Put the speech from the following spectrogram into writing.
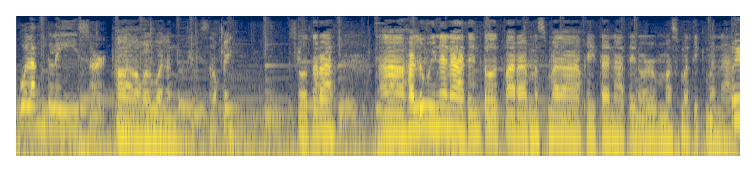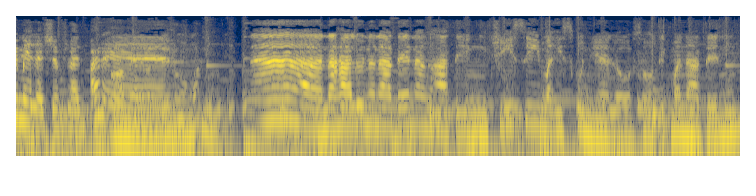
walang glaze or Ah, okay, walang glaze. Okay. So tara, ah, haluin na natin to para mas makita natin or mas matikman natin. Uy, may leche flan pa rin. Oh, meron din. Oo, ano. Na, nahalo na natin ang ating cheesy mais con yelo. So, tikman natin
